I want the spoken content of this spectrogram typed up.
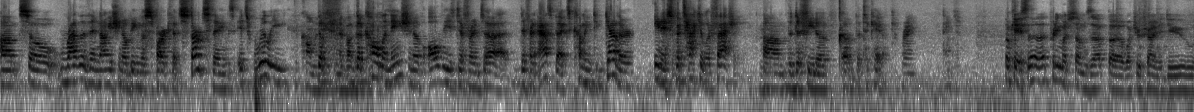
Um, so rather than Nagashino being the spark that starts things, it's really The culmination of the culmination of all these different uh, different aspects coming together in a spectacular fashion. Mm-hmm. Um, the defeat of, of the Takeda. Right. Okay, so that pretty much sums up uh, what you're trying to do,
